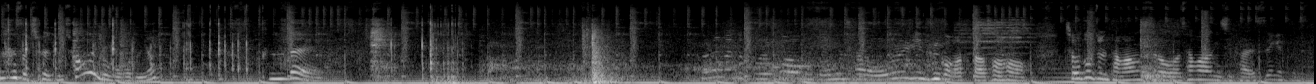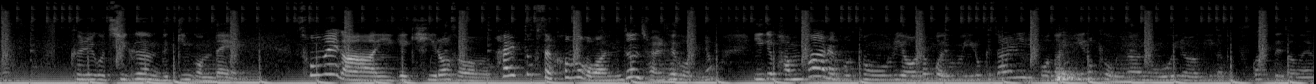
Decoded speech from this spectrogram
살면서 지금 처음 입어보거든요 근데 그럼에도 불구하고 너무 잘 어울리는 것 같아서 저도 좀 당황스러운 상황이 발생이 됐어요 그리고 지금 느낀 건데 소매가 이게 길어서 팔뚝살 커버가 완전 잘 되거든요. 이게 반팔은 보통 우리 여자 거 입으면 이렇게 잘리거나 이렇게 오면 오히려 여기가 더 부각되잖아요.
